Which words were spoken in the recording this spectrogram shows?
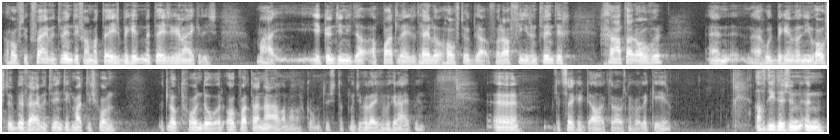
hoofdstuk 25 van Matthäus, begint met deze gelijkenis. Maar je kunt die niet apart lezen. Het hele hoofdstuk daar vooraf, 24, gaat daarover. En nou goed, beginnen we een nieuw hoofdstuk bij 25, maar het, is gewoon, het loopt gewoon door. Ook wat daarna allemaal nog komt. Dus dat moet je wel even begrijpen. Uh, dat zeg ik dadelijk trouwens nog wel een keer. Als die dus een, een,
